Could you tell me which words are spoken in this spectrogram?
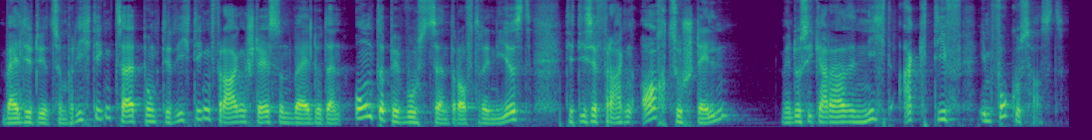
Weil du dir zum richtigen Zeitpunkt die richtigen Fragen stellst und weil du dein Unterbewusstsein darauf trainierst, dir diese Fragen auch zu stellen, wenn du sie gerade nicht aktiv im Fokus hast.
